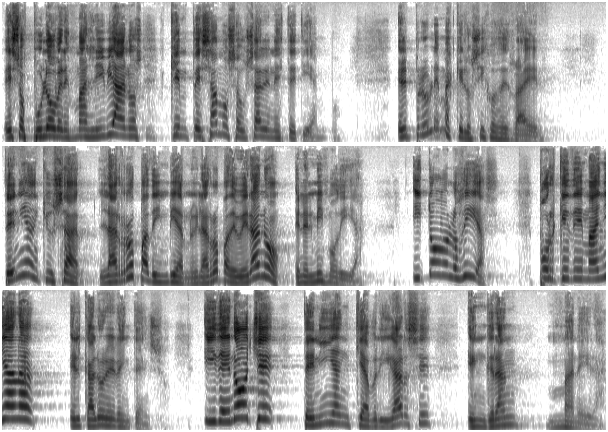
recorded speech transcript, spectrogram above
esos pulóveres más livianos que empezamos a usar en este tiempo. El problema es que los hijos de Israel tenían que usar la ropa de invierno y la ropa de verano en el mismo día. Y todos los días. Porque de mañana el calor era intenso. Y de noche tenían que abrigarse en gran manera.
